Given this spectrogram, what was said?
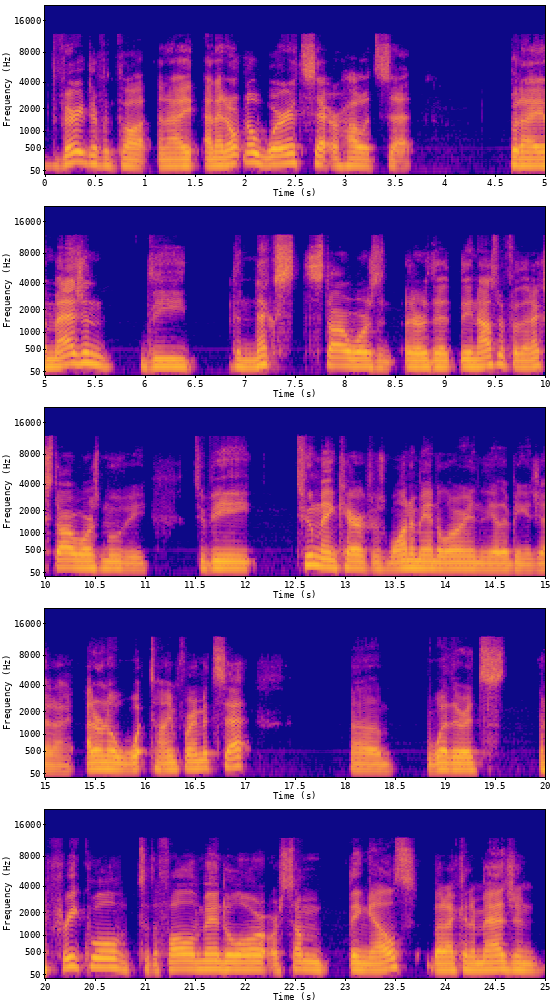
very different thought, and I and I don't know where it's set or how it's set, but I imagine the the next Star Wars or the the announcement for the next Star Wars movie to be two main characters, one a Mandalorian and the other being a Jedi. I don't know what time frame it's set, um, whether it's a prequel to the Fall of Mandalore or something else, but I can imagine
